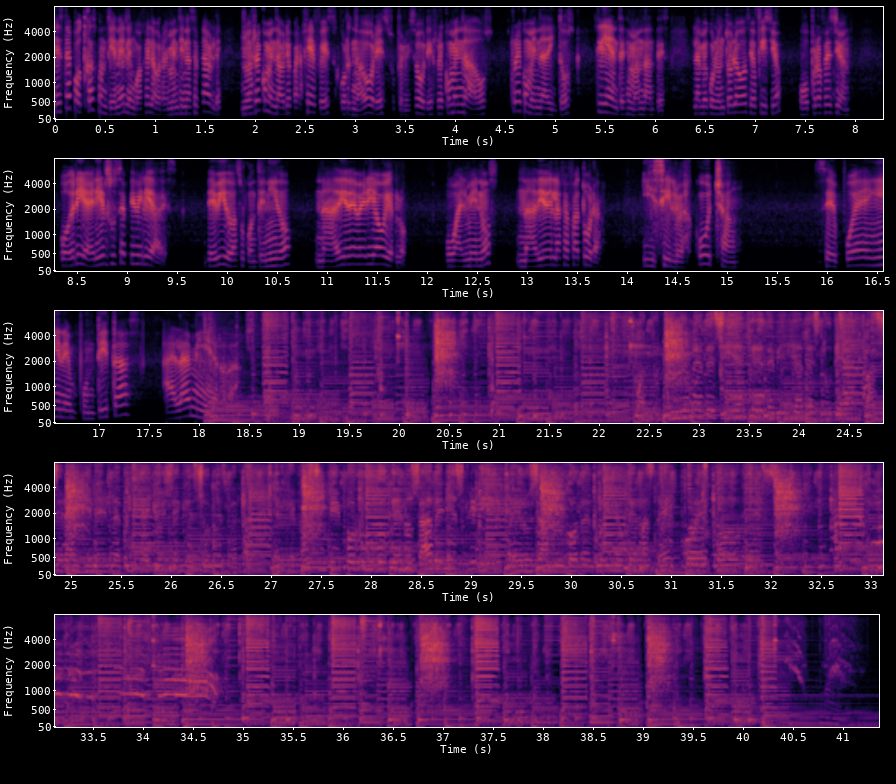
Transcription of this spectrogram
Este podcast contiene lenguaje laboralmente inaceptable. No es recomendable para jefes, coordinadores, supervisores, recomendados, recomendaditos, clientes demandantes, lameculontólogos de oficio o profesión. Podría herir susceptibilidades. Debido a su contenido, nadie debería oírlo. O al menos, nadie de la jefatura. Y si lo escuchan, se pueden ir en puntitas a la mierda. Decían que debía de estudiar para ser alguien en la vida, yo sé que eso no es verdad. El jefe es un tipo rudo que no sabe ni escribir, pero es amigo del dueño que más te puedo decir.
